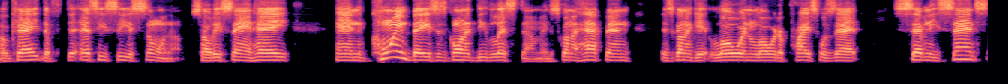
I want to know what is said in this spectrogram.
Okay, the, the SEC is suing them. So they're saying, hey, and Coinbase is going to delist them, and it's going to happen. It's going to get lower and lower. The price was at 70 cents,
